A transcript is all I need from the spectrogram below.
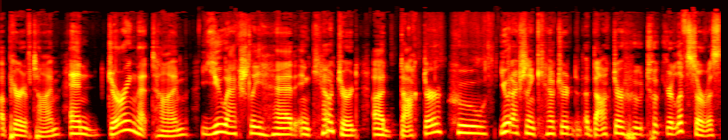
a period of time. And during that time, you actually had encountered a doctor who you had actually encountered a doctor who took your Lyft service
